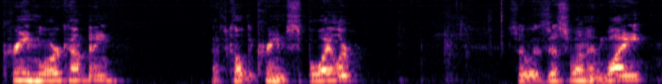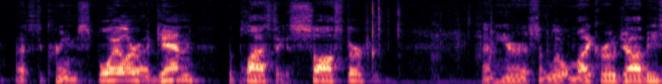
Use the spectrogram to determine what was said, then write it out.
Creme Lure Company. That's called the Creme Spoiler. So is this one in white. That's the Creme Spoiler. Again, the plastic is softer. And here are some little micro jobbies.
